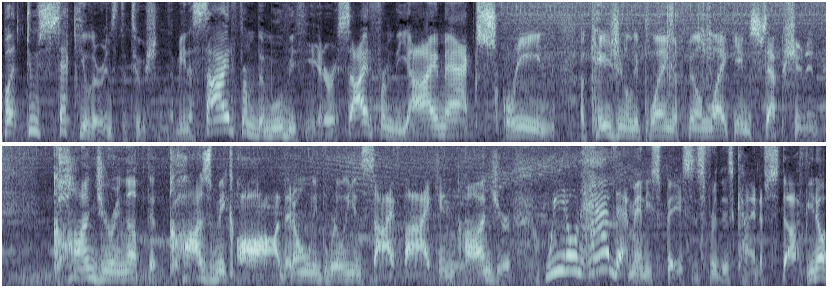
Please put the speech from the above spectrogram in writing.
But do secular institutions? I mean, aside from the movie theater, aside from the IMAX screen, occasionally playing a film like Inception and conjuring up the cosmic awe that only brilliant sci fi can conjure. We don't have that many spaces for this kind of stuff. You know,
